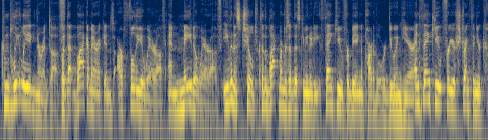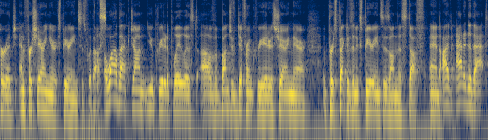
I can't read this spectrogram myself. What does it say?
completely ignorant of of, but that black Americans are fully aware of and made aware of, even as children. To the black members of this community, thank you for being a part of what we're doing here, and thank you for your strength and your courage, and for sharing your experiences with us. A while back, John, you created a playlist of a bunch of different creators sharing their perspectives and experiences on this stuff, and I've added to that,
